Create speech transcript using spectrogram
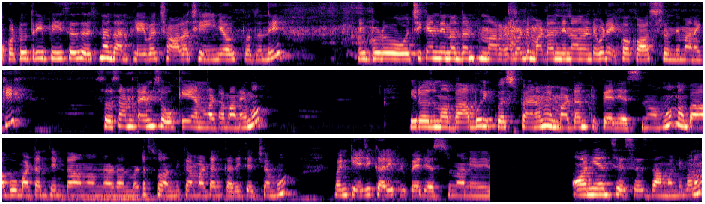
ఒక టూ త్రీ పీసెస్ వేసినా దాని ఫ్లేవర్ చాలా చేంజ్ అయిపోతుంది ఇప్పుడు చికెన్ తినొద్దంటున్నారు కాబట్టి మటన్ తినాలంటే కూడా ఎక్కువ కాస్ట్ ఉంది మనకి. సో సమ్ టైమ్స్ ఓకే అనమాట మనము. ఈరోజు మా బాబు రిక్వెస్ట్ పైన మేము మటన్ ప్రిపేర్ చేస్తున్నాము. మా బాబు మటన్ తింటాను అన్నాడు అనమాట సో అందుకే మటన్ కర్రీ తెచ్చాము. వన్ కేజీ కర్రీ ప్రిపేర్ చేస్తున్నాను. నేను ఆనియన్స్ వేసేద్దామండి మనం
